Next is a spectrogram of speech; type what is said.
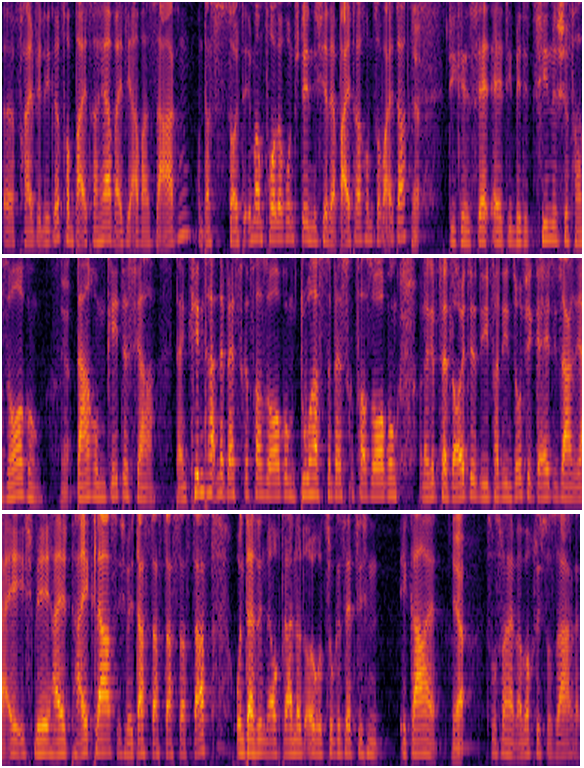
äh, Freiwillige vom Beitrag her, weil die aber sagen, und das sollte immer im Vordergrund stehen, nicht hier der Beitrag und so weiter, Ja. die, äh, die medizinische Versorgung. Ja. Darum geht es ja. Dein Kind hat eine bessere Versorgung, du hast eine bessere Versorgung. Und da gibt es halt Leute, die verdienen so viel Geld, die sagen, ja, ey, ich will halt High Class, ich will das, das, das, das, das. Und da sind mir auch 300 Euro zugesetzlichen egal. Ja. Das muss man halt mal wirklich so sagen.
